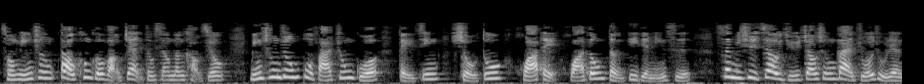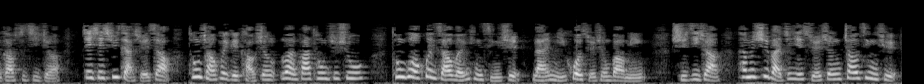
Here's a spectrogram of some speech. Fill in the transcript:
从名称到空格网站都相当考究，名称中不乏中国、北京、首都、华北、华东等地点名词。三明市教育局招生办卓主任告诉记者，这些虚假学校通常会给考生乱发通知书，通过混淆文凭形式来迷惑学生报名。实际上，他们是把这些学生招进去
